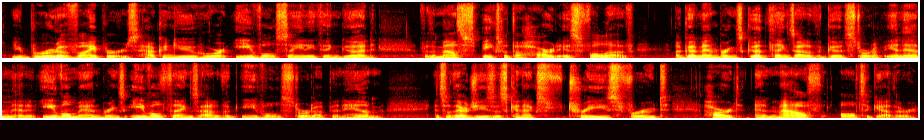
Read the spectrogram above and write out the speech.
You brood of vipers, how can you who are evil say anything good? For the mouth speaks what the heart is full of. A good man brings good things out of the good stored up in him, and an evil man brings evil things out of the evil stored up in him. And so there Jesus connects trees, fruit, heart, and mouth all together.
